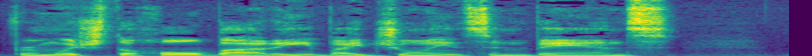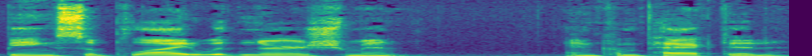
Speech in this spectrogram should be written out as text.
from which the whole body, by joints and bands, being supplied with nourishment, and compacted,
